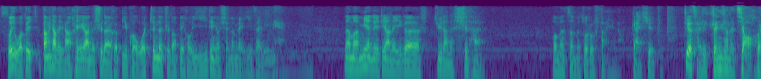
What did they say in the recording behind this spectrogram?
所以我对当下的这场黑暗的时代和逼迫，我真的知道背后一定有神的美意在里面。那么面对这样的一个巨大的试探，我们怎么做出反应啊？感谢主，这才是真正的教会。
